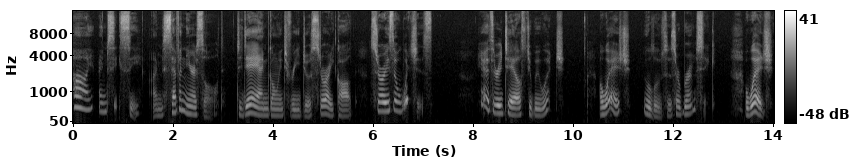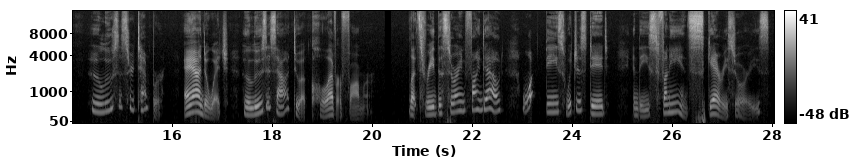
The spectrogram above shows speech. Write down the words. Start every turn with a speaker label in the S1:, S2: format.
S1: Hi, I'm Cece. I'm seven years old. Today I'm going to read you a story called Stories of Witches. Here are three tales to bewitch a witch who loses her broomstick, a witch who loses her temper, and a witch who loses out to a clever farmer. Let's read the story and find out what these witches did in these funny and scary stories.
